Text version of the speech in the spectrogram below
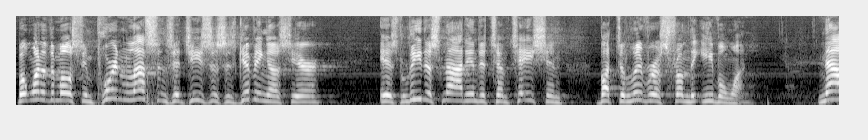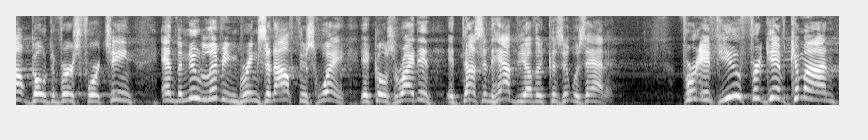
But one of the most important lessons that Jesus is giving us here is lead us not into temptation, but deliver us from the evil one. Now go to verse 14, and the New Living brings it out this way. It goes right in. It doesn't have the other because it was added. For if you forgive, come on,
